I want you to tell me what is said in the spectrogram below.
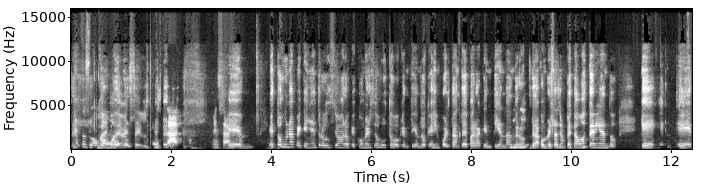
Eso es lo Como debe ser. Exacto, exacto. Eh, esto es una pequeña introducción a lo que es comercio justo, porque entiendo que es importante para que entiendan de, la conversación que estamos teniendo, que eh,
